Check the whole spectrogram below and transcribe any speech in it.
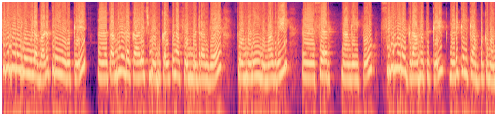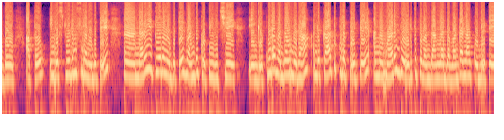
சிறுமலையில உள்ள வனத்துறையினருக்கு தமிழோட காலேஜ் மேம் கல்பனா ஃபோன் பண்றாங்க. ஃபோன் பண்ணி இந்த மாதிரி சார் நாங்க இப்போ சிறுமலை கிராமத்துக்கு மெடிக்கல் கேம்புக்கு வந்தோம். அப்போ எங்க ஸ்டூடெண்ட்ஸ்ல வந்துட்டு நிறைய பேரை வந்துட்டு வண்டு கொட்டிருச்சு. எங்க கூட வந்தவங்க தான் அந்த காட்டுக்குள்ள போயிட்டு அந்த மருந்து எடுத்துட்டு வந்தாங்க அந்த வண்டெல்லாம் கொண்டுட்டு.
